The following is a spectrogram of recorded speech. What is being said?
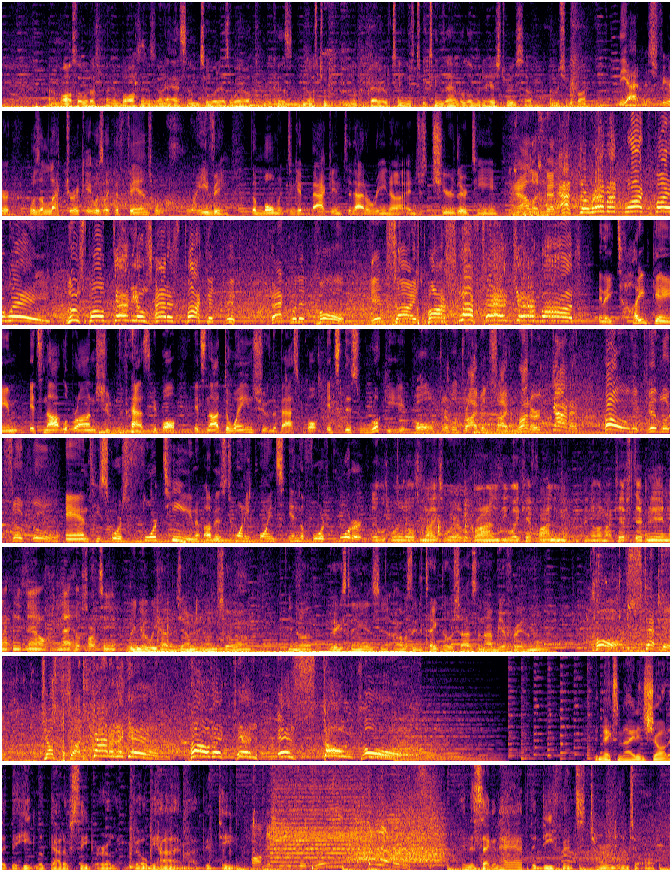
Um, also, with us playing Boston is going to add something to it as well because you know it's two you know, competitive teams, two teams that have a little bit of history, so um, it should be fun. The atmosphere was electric. It was like the fans were craving the moment to get back into that arena and just cheer their team. Allen met at the rim and blocked by Wade. Loose ball. Daniels had his pocket picked. Back with it, Cole. Inside, Bosh, left hand jam Bosh! In a tight game, it's not LeBron shooting the basketball. It's not Dwyane shooting the basketball. It's this rookie. Cole, dribble, drive inside, runner, got it! Oh, the kid looks so cool. And he scores 14 of his 20 points in the fourth quarter. It was one of those nights where LeBron and D-Wade kept finding me, you know, and I kept stepping in and knocking it down, and that helps our team. We knew we had a gem in him, so um, you know, the biggest thing is you know, obviously to take those shots and not be afraid of the moment. Cole, step in, jump shot, got it again! Oh, the kid is stone cold. The next night in Charlotte, the Heat looked out of sync early, fell behind by 15. Augustin for three, delivers. In the second half, the defense turned into offense.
